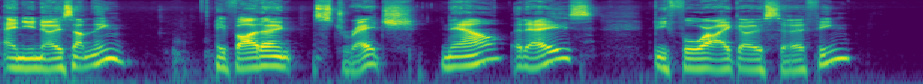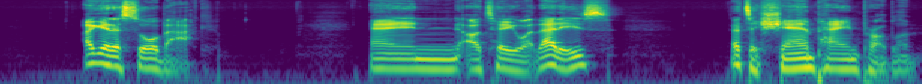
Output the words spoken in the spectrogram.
and you know something if i don't stretch nowadays before I go surfing, I get a sore back. And I'll tell you what that is that's a champagne problem.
